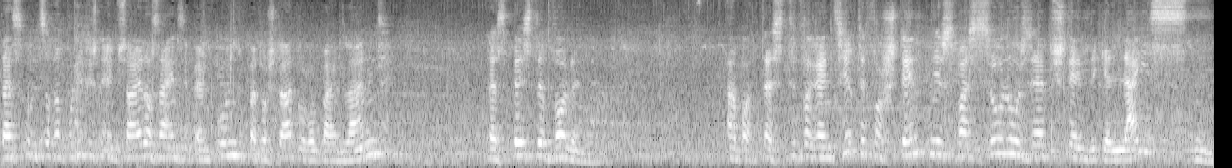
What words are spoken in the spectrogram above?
dass unsere politischen Entscheider, seien sie beim Bund, bei der Stadt oder beim Land, das Beste wollen. Aber das differenzierte Verständnis, was Solo-Selbstständige leisten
